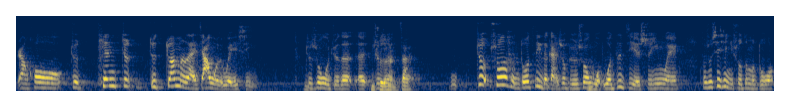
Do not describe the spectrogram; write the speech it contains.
然后就天就就专门来加我的微信，就说我觉得呃，你说的很赞，我就说了很多自己的感受，比如说我我自己也是因为他说谢谢你说这么多，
